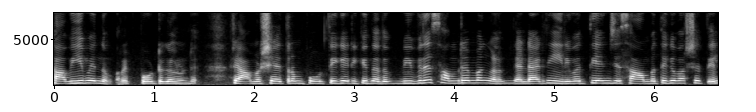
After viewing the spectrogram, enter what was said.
കവിയുമെന്നും റിപ്പോർട്ടുകളുണ്ട്. രാമക്ഷേത്രം പൂർത്തീകരിക്കുന്നതും വിവിധ സംരംഭങ്ങളും രണ്ടായിരത്തി ഇരുപത്തിയഞ്ച് സാമ്പത്തിക വർഷത്തിൽ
